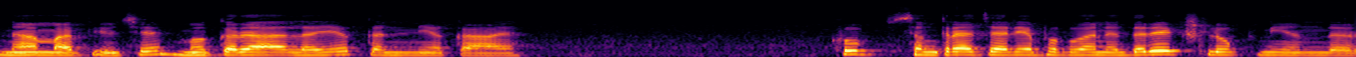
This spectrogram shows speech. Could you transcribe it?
નામ આપ્યું છે, મકરાલય કન્યકા ખૂબ શંકરાચાર્ય ભગવાને દરેક શ્લોકની અંદર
